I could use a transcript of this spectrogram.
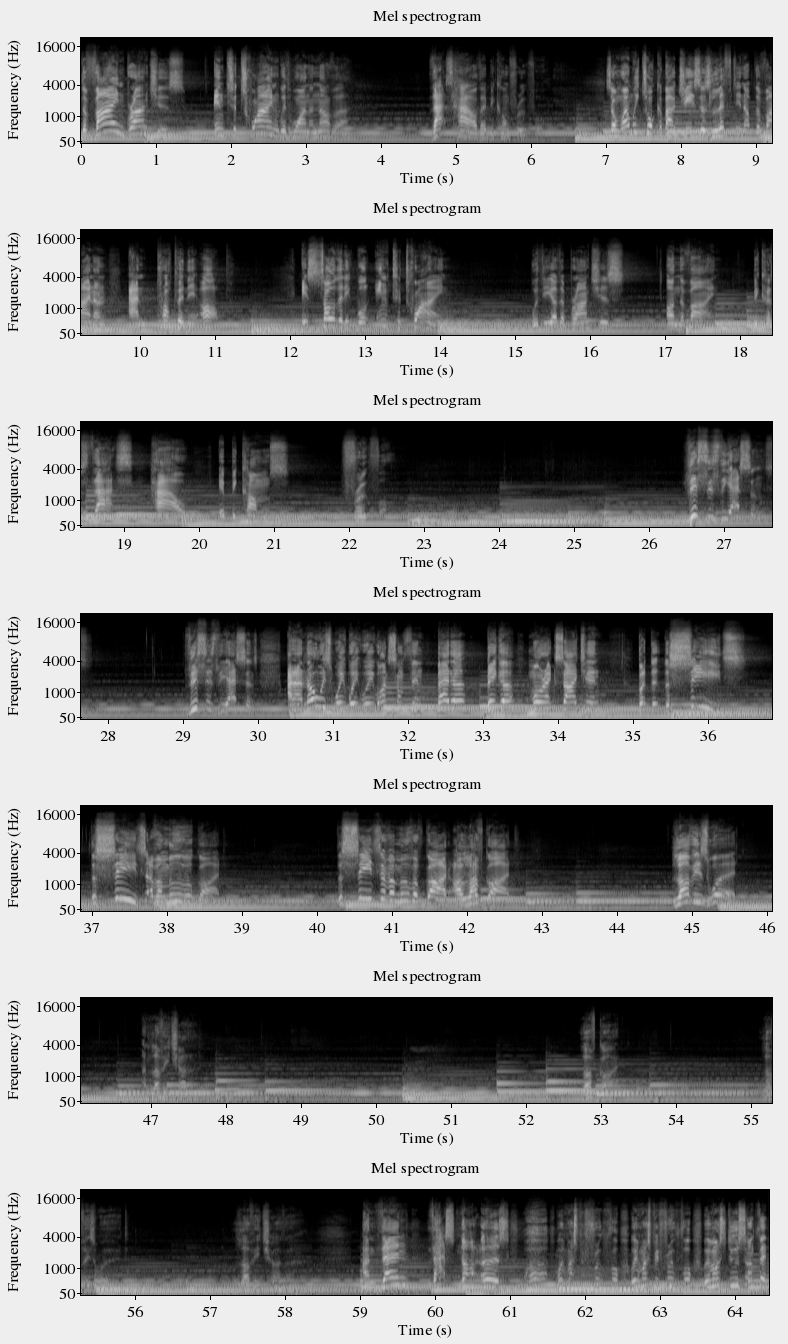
The vine branches intertwine with one another that's how they become fruitful. So when we talk about Jesus lifting up the vine and, and propping it up, it's so that it will intertwine with the other branches on the vine because that's how it becomes fruitful. This is the essence. This is the essence. And I know we, we, we want something better, bigger, more exciting, but the, the seeds, the seeds of a move of God, the seeds of a move of God are love God, love His Word, and love each other. Love God, love His Word, love each other. And then that's not us. Oh, we must be fruitful. We must be fruitful. We must do something.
